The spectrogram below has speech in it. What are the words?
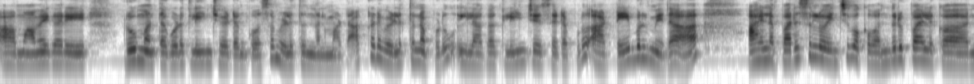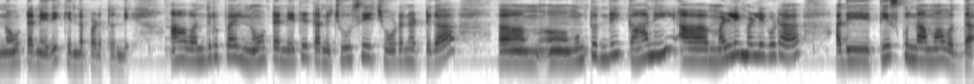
ఆ మామయ్య గారి రూమ్ అంతా కూడా క్లీన్ చేయడం కోసం వెళుతుందనమాట అక్కడ వెళుతున్నప్పుడు ఇలాగా క్లీన్ చేసేటప్పుడు ఆ టేబుల్ మీద ఆయన పర్సులోంచి ఒక వంద రూపాయల నోట్ అనేది కింద పడుతుంది. ఆ వంద రూపాయల నోట్ అనేది తను చూసి చూడనట్టుగా ఉంటుంది. కానీ మళ్ళీ మళ్ళీ కూడా అది తీసుకుందామా వద్దా?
